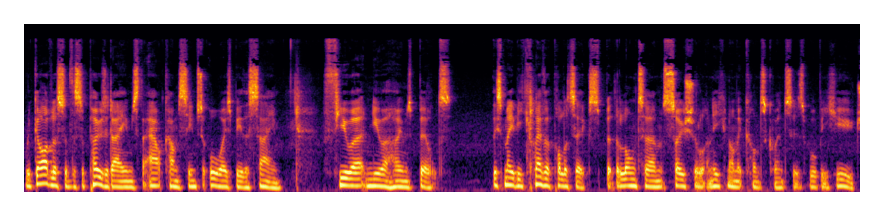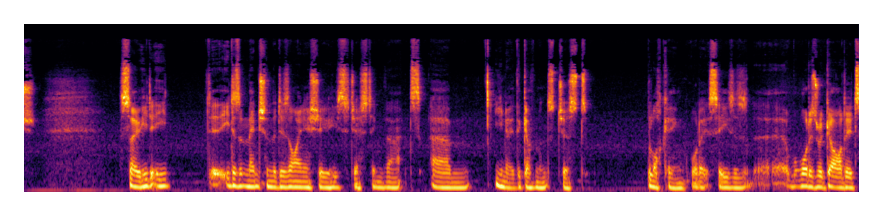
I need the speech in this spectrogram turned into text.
Regardless of the supposed aims, the outcome seems to always be the same fewer, newer homes built. This may be clever politics, but the long term social and economic consequences will be huge. So he, he, he doesn't mention the design issue. He's suggesting that, um, you know, the government's just blocking what it sees as uh, what is regarded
